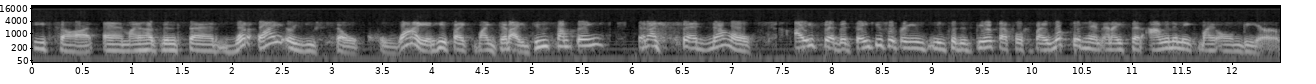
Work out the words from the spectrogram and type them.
deep thought, and my husband said, "What? Why are you so quiet?" He's like, "Mike, did I do something?" And I said, "No." I said, "But thank you for bringing me to this beer festival." Because I looked at him and I said, "I'm going to make my own beer."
